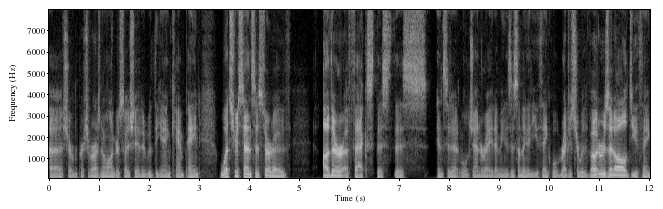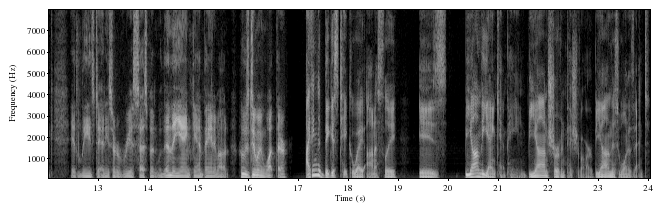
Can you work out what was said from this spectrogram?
Uh, Shervin Pishevar is no longer associated with the Yang campaign. What's your sense of sort of other effects this this incident will generate? I mean, is this something that you think will register with voters at all? Do you think it leads to any sort of reassessment within the Yang campaign about who's doing what there? I think the biggest takeaway, honestly, is beyond the Yang campaign, beyond Shervin Pishevar, beyond this one event.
